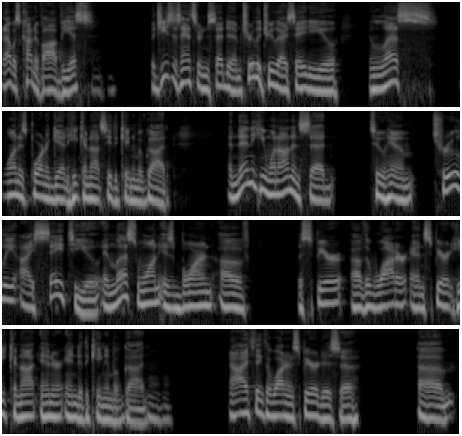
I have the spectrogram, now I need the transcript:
that was kind of obvious. Mm-hmm. But Jesus answered and said to him, Truly, truly, I say to you, unless one is born again, he cannot see the kingdom of God. And then he went on and said to him, Truly, I say to you, unless one is born of the spirit of the water and spirit, he cannot enter into the kingdom of God. Mm-hmm. Now, I think the water and spirit is a um,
